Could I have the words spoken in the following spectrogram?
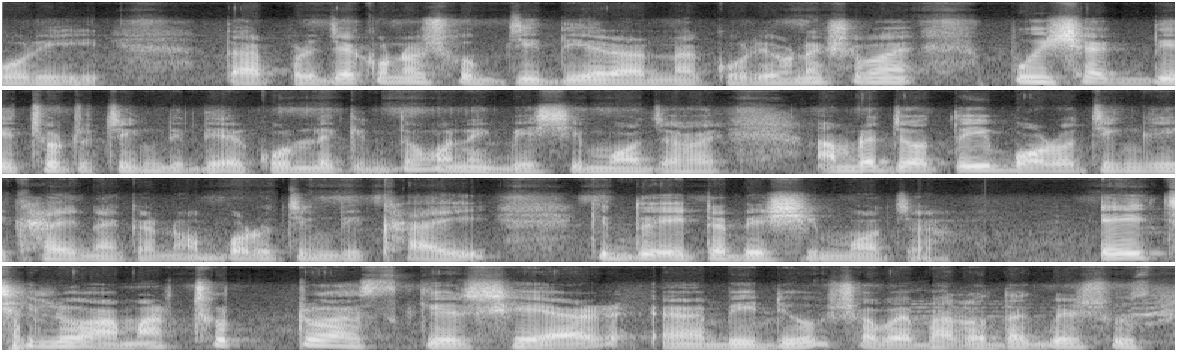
করি, তারপরে যে কোনো সবজি দিয়ে রান্না করি। অনেক সময় পুঁই শাক দিয়ে, ছোটো চিংড়ি দিয়ে করলে কিন্তু অনেক বেশি মজা হয়। আমরা যতই বড় চিংড়ি খাই না কেন, বড় চিংড়ি খাই, কিন্তু এটা বেশি মজা। এই ছিল আমার ছোট্ট আজকের শেয়ার ভিডিও সবাই ভালো থাকবেন, সুস্থ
